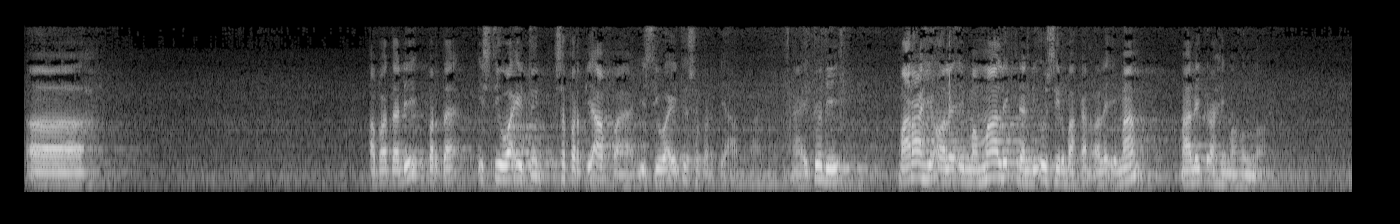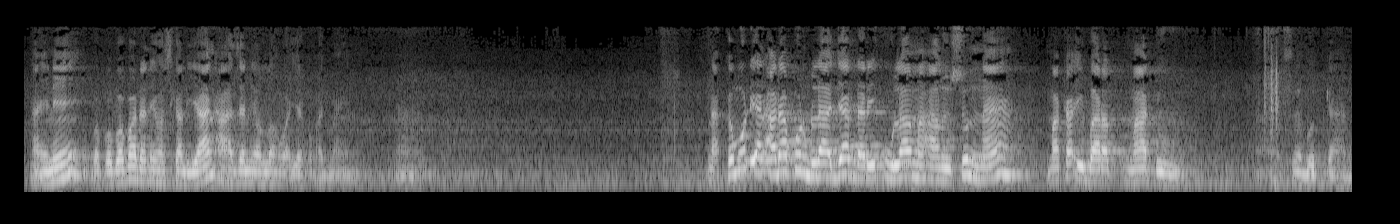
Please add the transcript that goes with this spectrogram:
uh, apa tadi? Istiwa itu seperti apa? Istiwa itu seperti apa? Nah itu dimarahi oleh Imam Malik dan diusir bahkan oleh Imam Malik rahimahullah. Nah ini bapak-bapak dan ibu sekalian azan ya Allah wa iyyakum ajmain. Nah. nah kemudian adapun belajar dari ulama ahlu sunnah maka ibarat madu. Nah, disebutkan.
